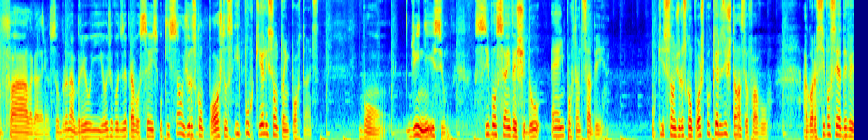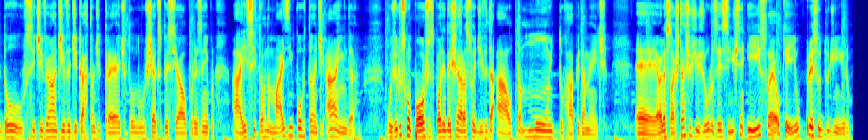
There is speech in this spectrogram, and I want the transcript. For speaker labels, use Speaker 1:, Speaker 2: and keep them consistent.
Speaker 1: Fala galera, eu sou Bruno Abreu e hoje eu vou dizer para vocês o que são juros compostos e por que eles são tão importantes. Bom, de início, se você é um investidor, é importante saber o que são juros compostos porque eles estão a seu favor. Agora, se você é devedor, se tiver uma dívida de cartão de crédito ou no cheque especial, por exemplo, aí se torna mais importante ainda. Os juros compostos podem deixar a sua dívida alta muito rapidamente. É, olha só, as taxas de juros existem e isso é o que? O preço do dinheiro.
